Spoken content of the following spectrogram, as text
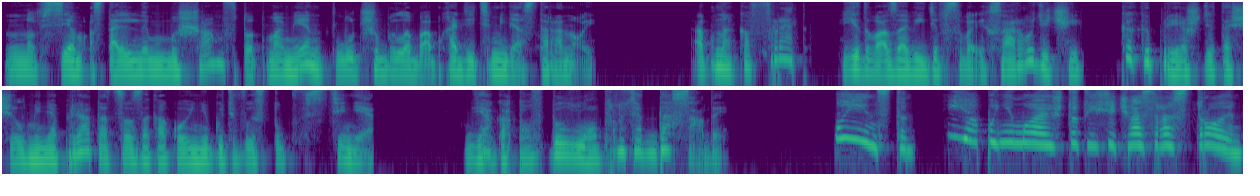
но всем остальным мышам в тот момент лучше было бы обходить меня стороной. Однако Фред, едва завидев своих сородичей, как и прежде тащил меня прятаться за какой-нибудь выступ в стене. Я готов был лопнуть от досады. «Уинстон, я понимаю, что ты сейчас расстроен,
